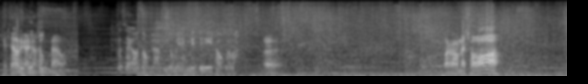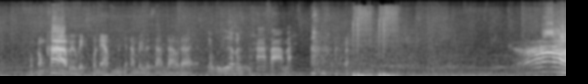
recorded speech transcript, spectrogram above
แคทเจ้าในการสองดาวก็ใส่ออนสองดาวพี่ก็ไม่ไม่ซื้อไอ้ถอกแล้วปะเออ ปรณชอผมต้องฆ่าเบลเวตคนเนี้ยผมถึงจะทำเบลเวตสามดาวได้อะแต่วินเลอร์มันห้าสามนะอ่า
